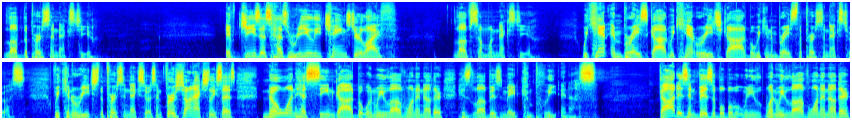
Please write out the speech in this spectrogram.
Love the person next to you. If Jesus has really changed your life, love someone next to you. We can't embrace God, we can't reach God, but we can embrace the person next to us. We can reach the person next to us. And First John actually says, No one has seen God, but when we love one another, his love is made complete in us. God is invisible, but when we, when we love one another,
